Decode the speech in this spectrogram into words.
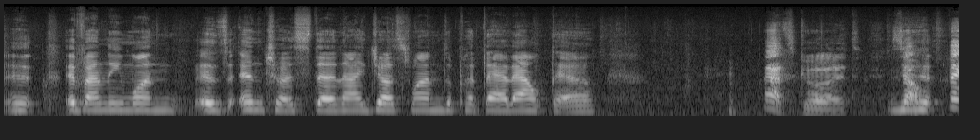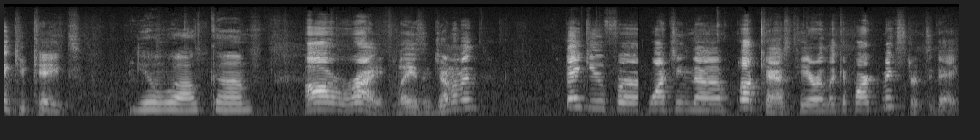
If anyone is interested, I just wanted to put that out there. That's good. So, thank you, Kate. You're welcome. All right, ladies and gentlemen, thank you for watching the podcast here at Lincoln Park Mixter today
